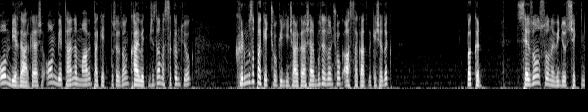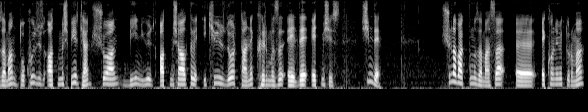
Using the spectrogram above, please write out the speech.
11'de arkadaşlar. 11 tane mavi paket bu sezon kaybetmişiz ama sıkıntı yok. Kırmızı paket çok ilginç arkadaşlar. Bu sezon çok az sakatlık yaşadık. Bakın sezon sonu videosu çektiğim zaman 961 iken şu an 1166 ve 204 tane kırmızı elde etmişiz. Şimdi şuna baktığımız zamansa e, ekonomik duruma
